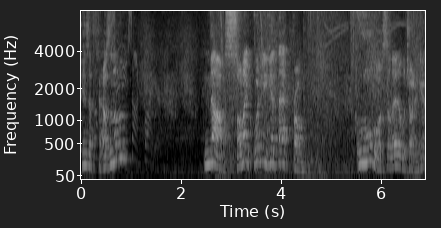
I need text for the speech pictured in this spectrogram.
Here's a thousand of them. Nah, Sonic, where did you get that from? Ooh, so they're all joining in.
